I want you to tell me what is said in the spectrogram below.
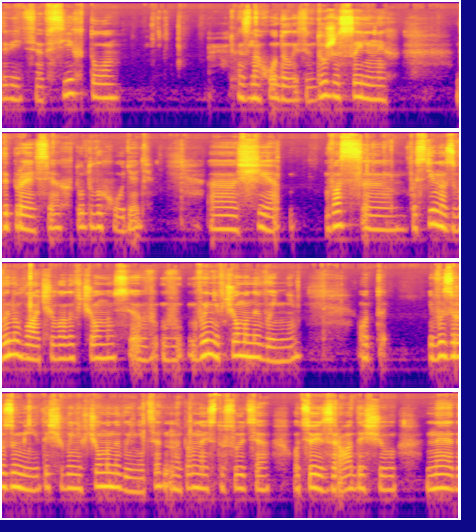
дивіться, всі, хто знаходились в дуже сильних депресіях, тут виходять. Е, Ще вас е, постійно звинувачували в чомусь, е, ви ні в чому не винні. От, і ви зрозумієте, що ви ні в чому не винні. Це, напевно, і стосується оцієї зради, що не,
